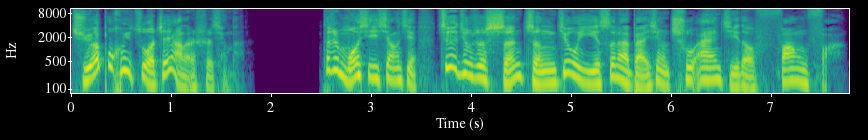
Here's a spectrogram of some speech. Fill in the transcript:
绝不会做这样的事情的。但是摩西相信，这就是神拯救以色列百姓出埃及的方法。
